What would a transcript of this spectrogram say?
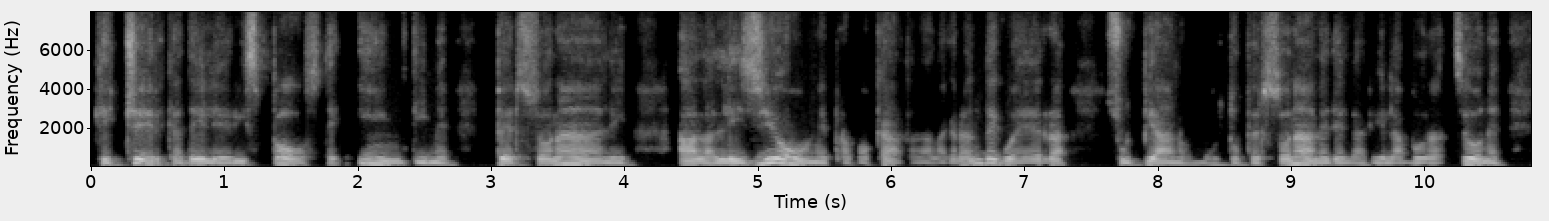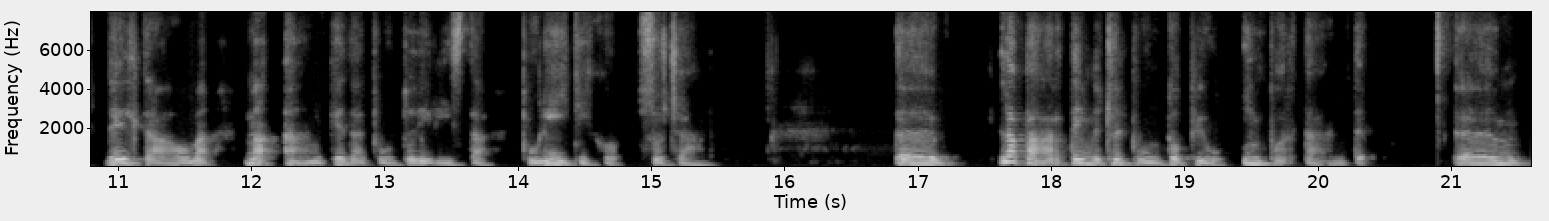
che cerca delle risposte intime, personali, alla lesione provocata dalla Grande Guerra sul piano molto personale della rielaborazione del trauma, ma anche dal punto di vista politico, sociale. Eh, la parte invece il punto più importante ehm,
